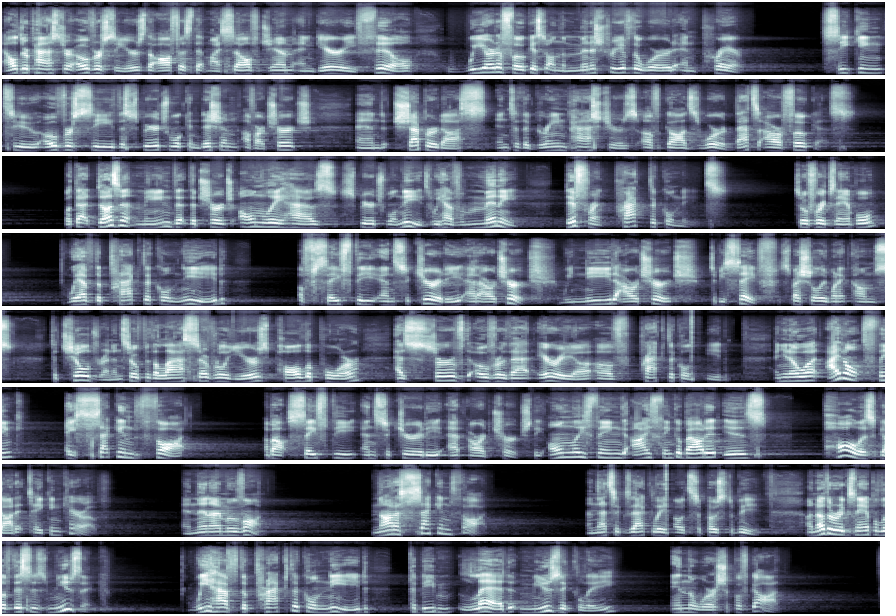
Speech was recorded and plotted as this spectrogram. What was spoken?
Elder pastor overseers, the office that myself, Jim, and Gary fill, we are to focus on the ministry of the word and prayer, seeking to oversee the spiritual condition of our church and shepherd us into the green pastures of God's word. That's our focus. But that doesn't mean that the church only has spiritual needs. We have many different practical needs. So, for example, we have the practical need of safety and security at our church. We need our church to be safe, especially when it comes to children. And so, for the last several years, Paul Lepore has served over that area of practical need. And you know what? I don't think a second thought about safety and security at our church. The only thing I think about it is Paul has got it taken care of. And then I move on. Not a second thought. And that's exactly how it's supposed to be. Another example of this is music. We have the practical need to be led musically in the worship of God.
